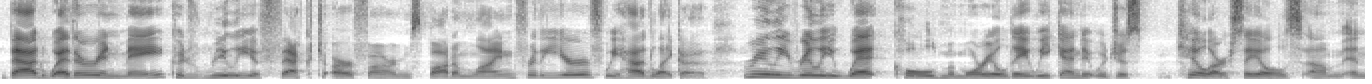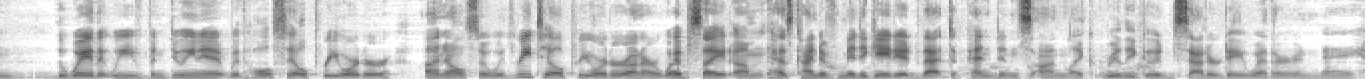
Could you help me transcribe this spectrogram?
bad weather in May could really affect our farm's bottom line for the year. If we had like a really, really wet, cold Memorial Day weekend, it would just kill our sales. Um, and the way that we've been doing it with wholesale pre order and also with retail pre order on our website um, has kind of mitigated that dependence on like really good Saturday weather in May.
